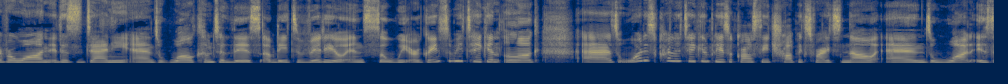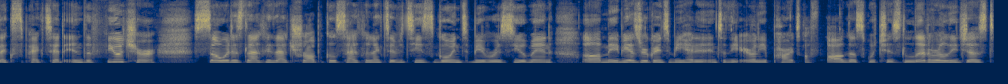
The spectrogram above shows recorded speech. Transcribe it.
everyone, it is Danny and welcome to this update video. And so we are going to be taking a look at what is currently taking place across the tropics right now and what is expected in the future. So it is likely that tropical cyclone activity is going to be resuming uh, maybe as we're going to be headed into the early part of August, which is literally just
